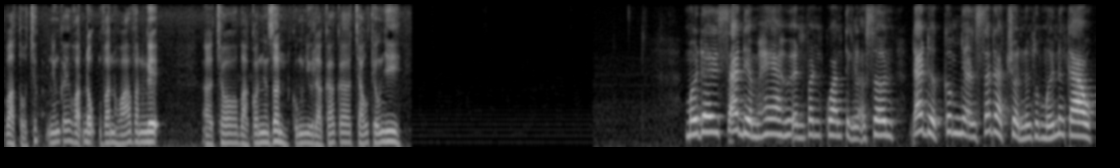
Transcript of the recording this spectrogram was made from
và tổ chức những cái hoạt động văn hóa văn nghệ à, cho bà con nhân dân cũng như là các cháu thiếu nhi. Mới đây, xã Điểm He, huyện Văn Quan, tỉnh Lạng Sơn đã được công nhận xã đạt chuẩn nông thôn mới nâng cao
